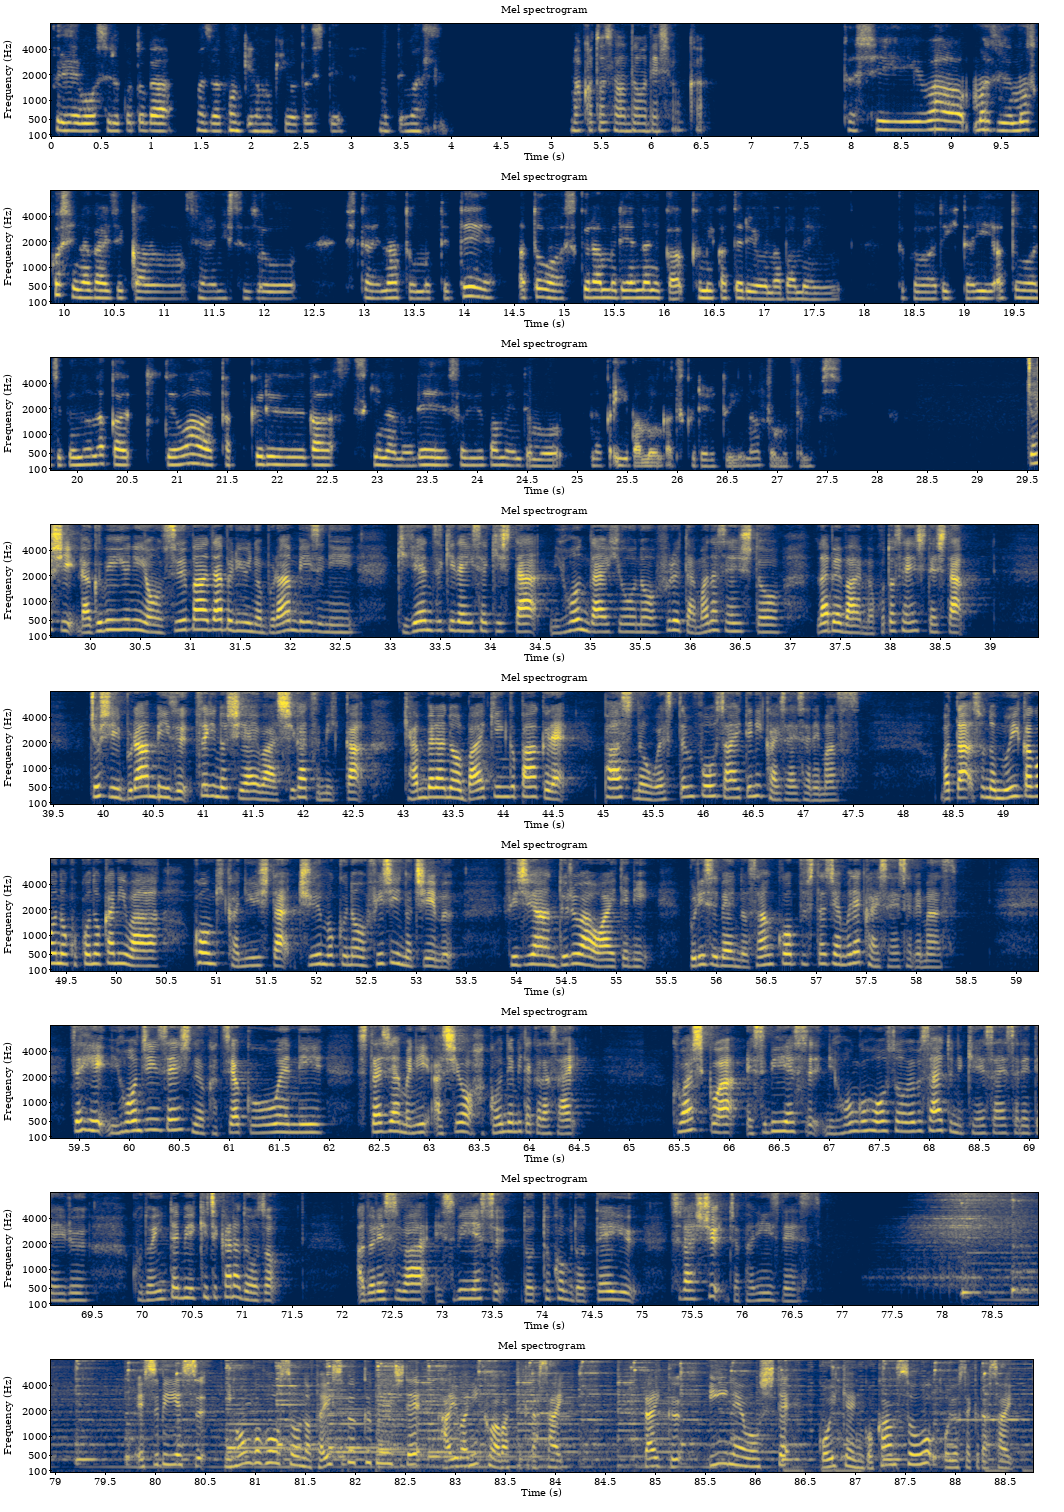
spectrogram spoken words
プレーをすることが、まずは今季の目標として持ってます。誠さんどうでしょうか？私は、まずもう少し長い時間試合に出場したいなと思ってて、あとはスクラムで何か組み勝てるような場面とかができたり、あとは自分の中ではタックルが好きなので、そういう場面でもなんかいい場面が作れるといいなと思ってます。女子ラグビーユニオンスーパー W のブランビーズに期限付きで移籍した日本代表の古田真奈選手とラベバイ誠選手でした。女子ブランビーズ次の試合は4月3日、キャンベラのバイキングパークでパースのウェスタンフォース相手に開催されます。またその6日後の9日には今季加入した注目のフィジーのチーム、フィジアン・ドゥルアを相手にブリスベンのサンコープスタジアムで開催されます。ぜひ日本人選手の活躍を応援にスタジアムに足を運んでみてください。詳しくは SBS 日本語放送ウェブサイトに掲載されているこのインタビュー記事からどうぞ。アドレスは sbs.com.au スラッシュジャパニーズです。SBS 日本語放送の Facebook ページで会話に加わってください。LIKE、いいねを押してご意見ご感想をお寄せください。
